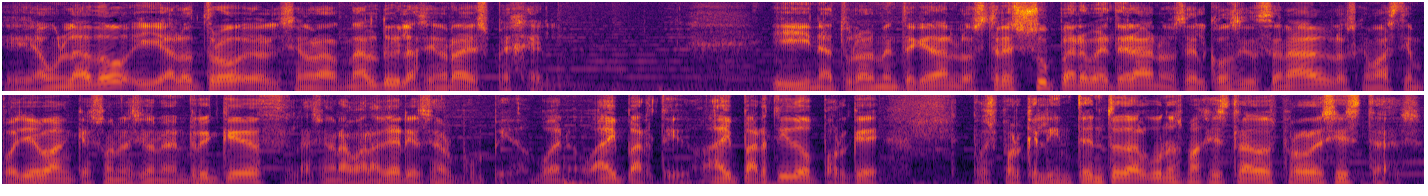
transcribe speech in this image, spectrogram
eh, a un lado, y al otro el señor Arnaldo y la señora Espejel. Y naturalmente quedan los tres super veteranos del Constitucional, los que más tiempo llevan, que son el señor Enríquez, la señora Balaguer y el señor Pumpido. Bueno, hay partido. ¿Hay partido por qué? Pues porque el intento de algunos magistrados progresistas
